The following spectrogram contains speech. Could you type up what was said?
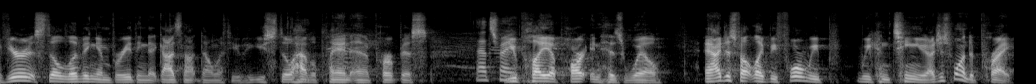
if you're still living and breathing, that God's not done with you. You still have a plan and a purpose. That's right. You play a part in His will. And I just felt like before we we continued, I just wanted to pray.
